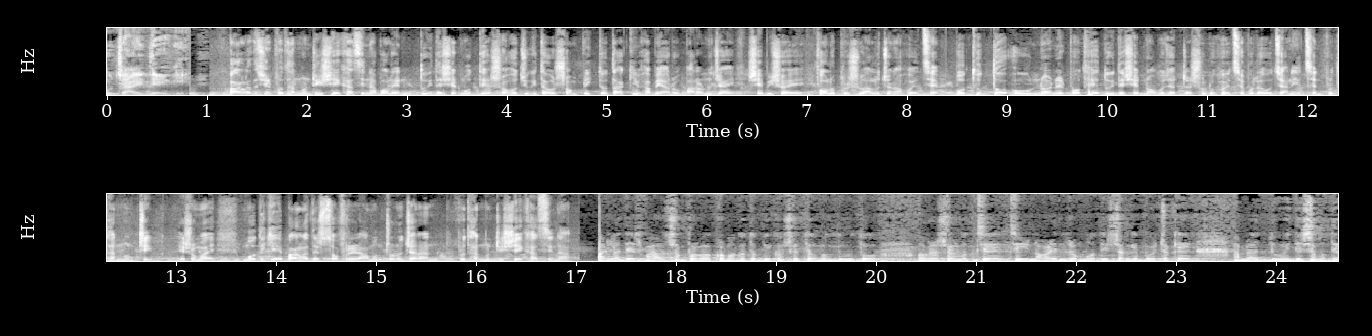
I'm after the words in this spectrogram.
উঁচাই দেগি বাংলাদেশের প্রধানমন্ত্রী শেখ হাসিনা বলেন, দুই দেশের মধ্যে সহযোগিতা ও সম্পৃক্ততা কীভাবে আরও বাড়ানো যায় সে বিষয়ে ফলপ্রসূ আলোচনা হয়েছে। বন্ধুত্ব ও উন্নয়নের পথে দুই দেশের নবযাত্রা শুরু হয়েছে বলেও জানিয়েছেন প্রধানমন্ত্রী। এ সময় মোদীকে বাংলাদেশ সফরের আমন্ত্রণও জানান প্রধানমন্ত্রী শেখ হাসিনা। বাংলাদেশ, ভারত সম্পর্ক ক্রমাগত বিকশিত এবং দ্রুত অগ্রসর হচ্ছে। শ্রী নরেন্দ্র মোদীর সঙ্গে বৈঠকে আমরা দুই দেশের মধ্যে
